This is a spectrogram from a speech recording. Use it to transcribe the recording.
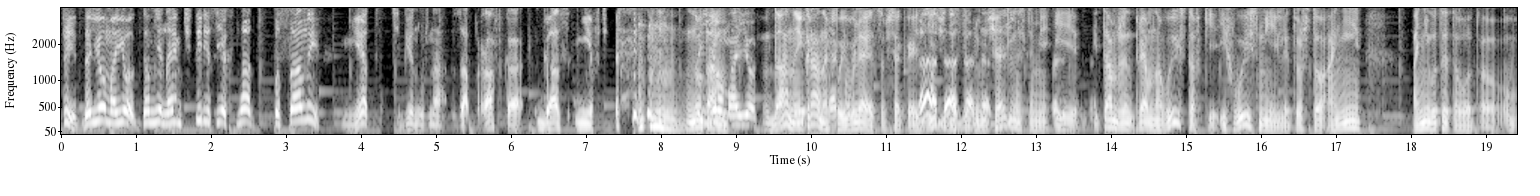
Ты, да ё-моё, да мне на М4 съехать надо, пацаны. Нет, тебе нужна заправка газ-нефть. Ну там, да, на экранах появляется всякая дичь с достопримечательностями, и, там же прямо на выставке их высмеяли, то, что они, они вот это вот э,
